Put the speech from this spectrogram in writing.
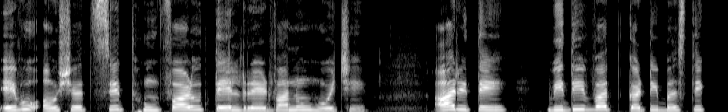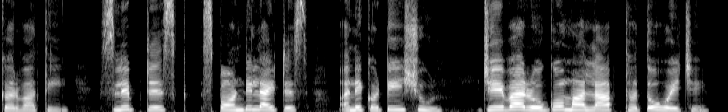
એવું ઔષધ સિદ્ધ હૂંફાળું તેલ રેડવાનું હોય છે. આ રીતે વિધિવત કટિબસ્તી કરવાથી સ્લીપ ડિસ્ક, સ્પોન્ડિલાઇટિસ અને કટીશૂળ જેવા રોગોમાં લાભ થતો હોય છે.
